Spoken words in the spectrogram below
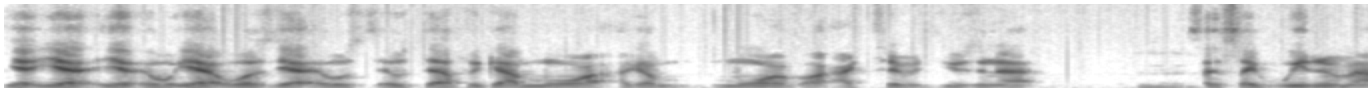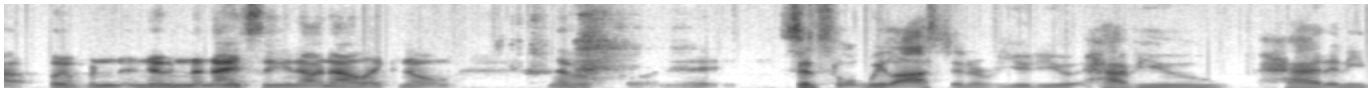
Yeah, yeah, yeah, it, yeah. It was, yeah, it was, it was definitely got more. I got more uh, activity using that. Mhm. So it's like weeding them out, but but no, no, nicely, you know, not like no, never. Since we last interviewed you, have you had any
